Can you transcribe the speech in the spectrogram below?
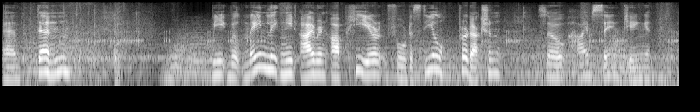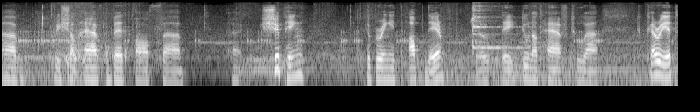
And then we will mainly need iron up here for the steel production. So I'm thinking um, we shall have a bit of uh, uh, shipping to bring it up there. So they do not have to, uh, to carry it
